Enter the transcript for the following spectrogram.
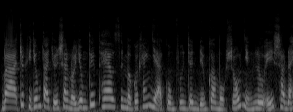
Và trước khi chúng ta chuyển sang nội dung tiếp theo, xin mời quý khán giả cùng Phương Trinh điểm qua một số những lưu ý sau đây.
